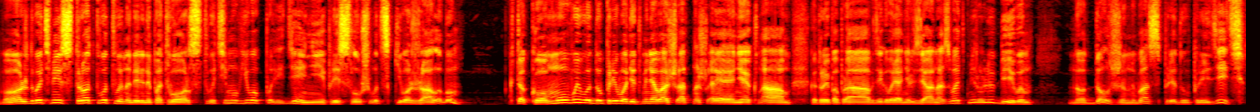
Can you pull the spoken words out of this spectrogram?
Может быть, мисс Тротвуд, вы намерены потворствовать ему в его поведении и прислушиваться к его жалобам? К такому выводу приводит меня ваше отношение к нам, которое, по правде говоря, нельзя назвать миролюбивым. Но должен вас предупредить,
